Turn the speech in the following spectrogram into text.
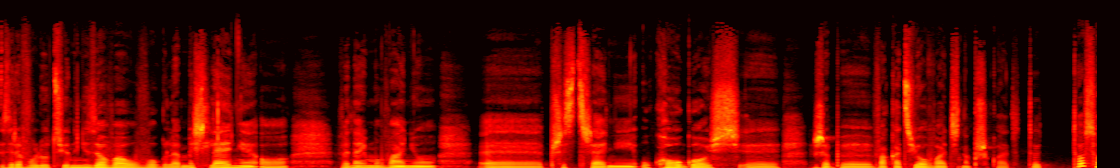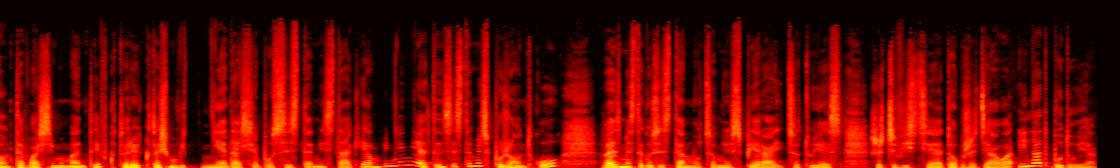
zrewolucjonizował w ogóle myślenie o wynajmowaniu e, przestrzeni u kogoś, e, żeby wakacjować na przykład. To, to są te właśnie momenty, w których ktoś mówi, nie da się, bo system jest taki. Ja mówię, nie, nie, ten system jest w porządku. Wezmę z tego systemu, co mnie wspiera i co tu jest, rzeczywiście dobrze działa i nadbuduję.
